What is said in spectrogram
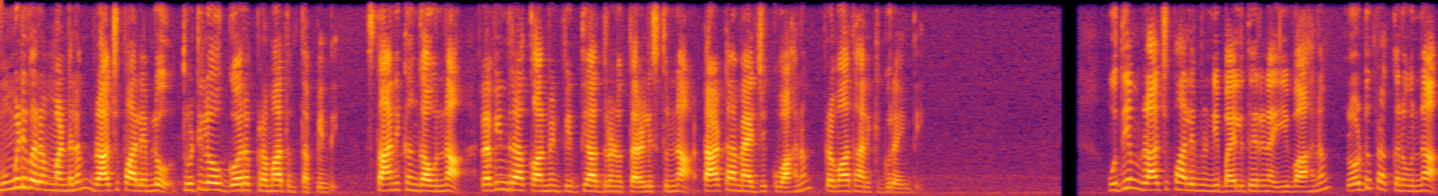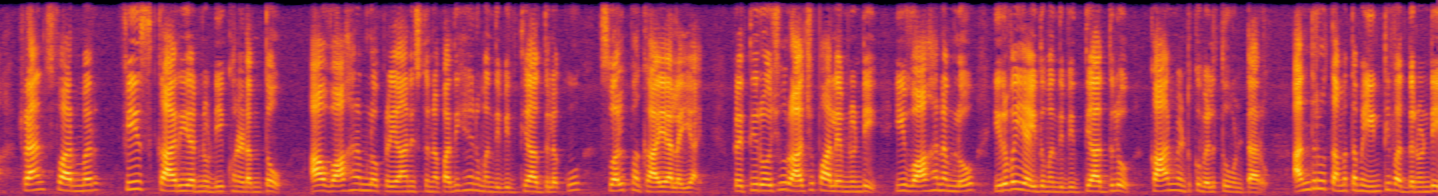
ముమ్మిడివరం మండలం రాజుపాలెంలో త్రుటిలో ఘోర ప్రమాదం తప్పింది. స్థానికంగా ఉన్న రవీంద్ర కాన్వెంట్ విద్యార్థులను తరలిస్తున్న టాటా మ్యాజిక్ వాహనం ప్రమాదానికి గురైంది. ఉదయం రాజుపాలెం నుండి బయలుదేరిన ఈ వాహనం రోడ్డు ప్రక్కన ఉన్న ట్రాన్స్ఫార్మర్ ఫీజ్ కారియర్ను ఢీకొనడంతో ఆ వాహనంలో ప్రయాణిస్తున్న పదిహేను మంది విద్యార్థులకు స్వల్ప గాయాలయ్యాయి. ప్రతిరోజు రాజుపాలెం నుండి ఈ వాహనంలో ఇరవై ఐదు మంది విద్యార్థులు కాన్వెంట్కు వెళుతూ ఉంటారు. అందరూ తమ తమ ఇంటి వద్ద నుండి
